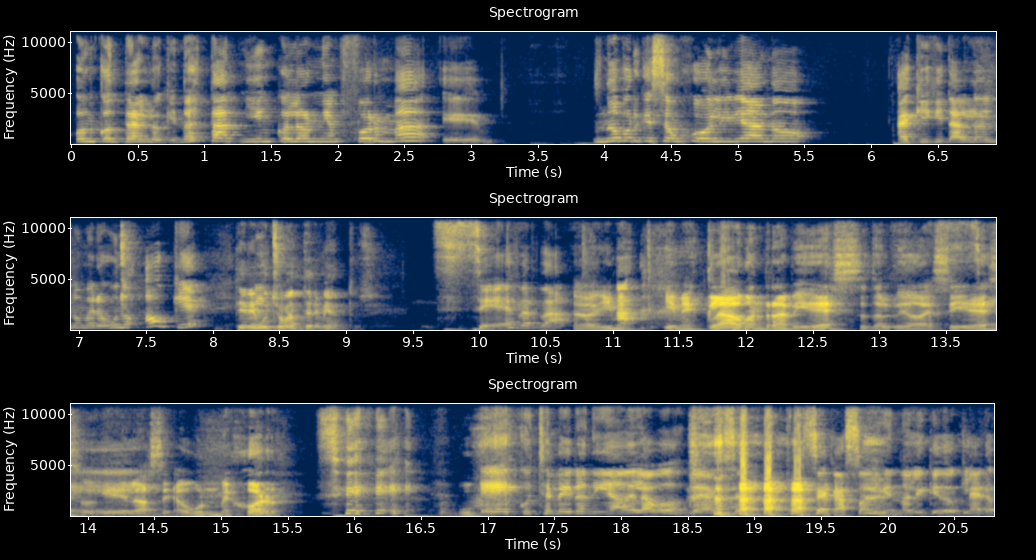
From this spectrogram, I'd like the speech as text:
o encontrar lo que no está ni en color ni en forma. Eh, no porque sea un juego liviano, hay que quitarlo del número uno, aunque Tiene mi- mucho mantenimiento. sí. Sí, es verdad. Y, me- Ah, y mezclado con rapidez, se te olvidó decir Sí. eso, que lo hace aún mejor. sí. Eh, escuchen la ironía de la voz de Axel, por si acaso a alguien no le quedó claro.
